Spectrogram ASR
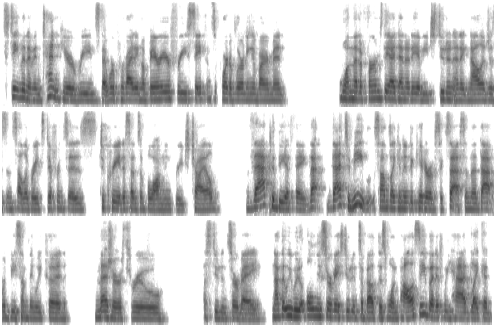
Statement of intent here reads that we're providing a barrier-free, safe and supportive learning environment. One that affirms the identity of each student and acknowledges and celebrates differences to create a sense of belonging for each child. That could be a thing, that, that to me sounds like an indicator of success and that that would be something we could measure through a student survey. Not that we would only survey students about this one policy, but if we had like an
